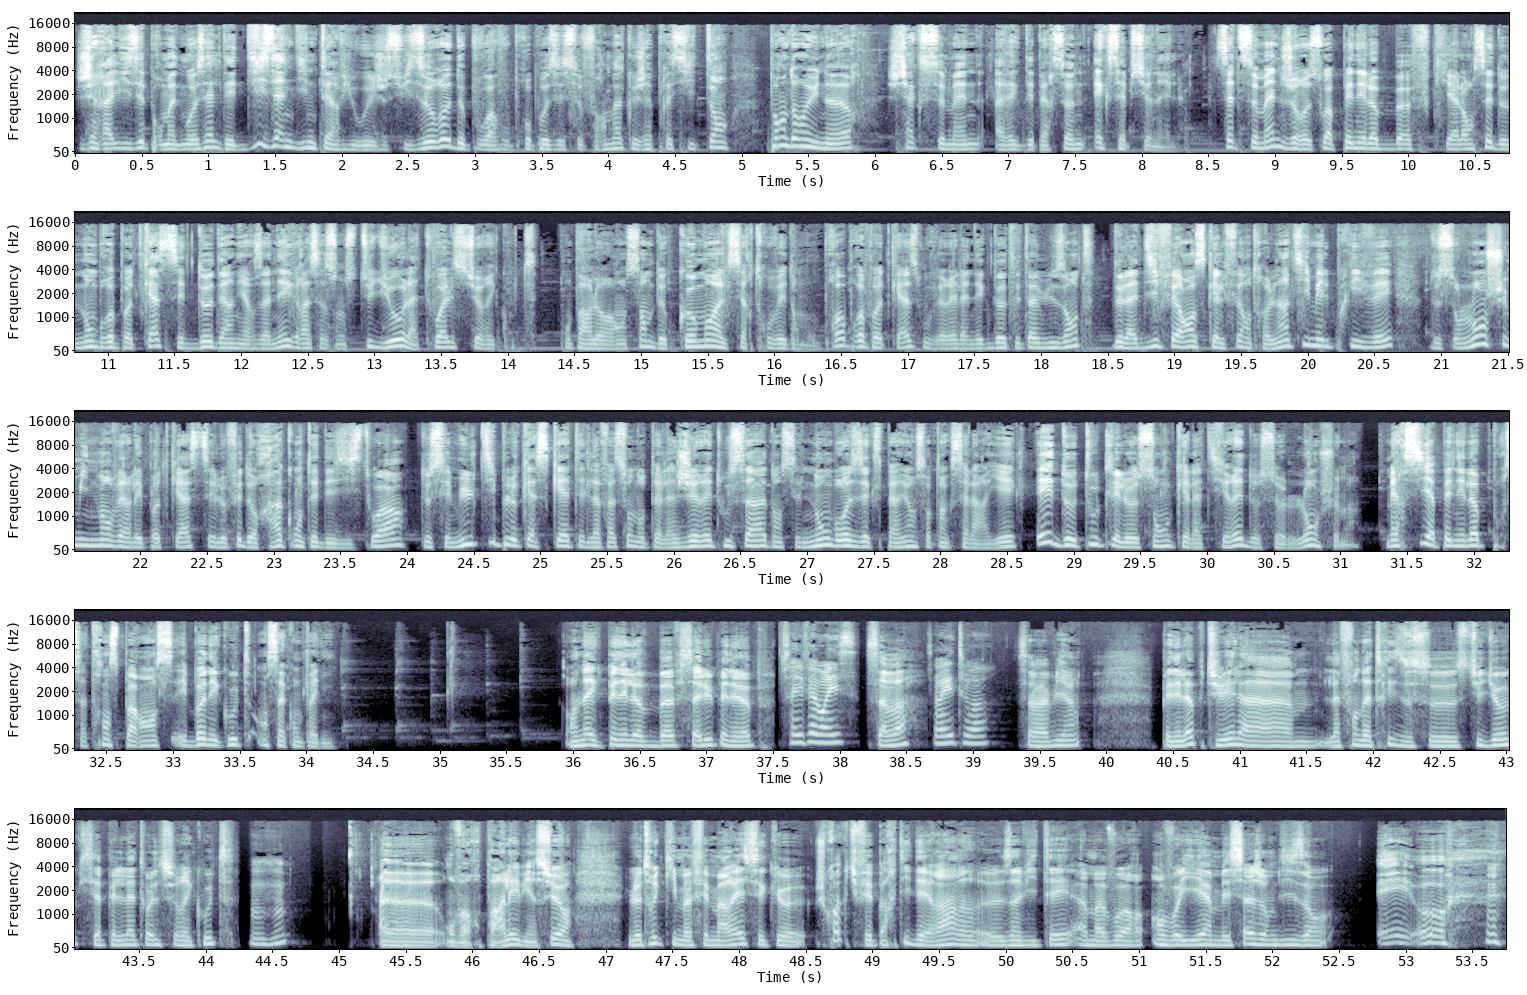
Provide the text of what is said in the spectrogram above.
J'ai réalisé pour Mademoiselle des dizaines d'interviews et je suis heureux de pouvoir vous proposer ce format que j'apprécie tant pendant une heure chaque semaine avec des personnes exceptionnelles. Cette semaine, je reçois Pénélope Boeuf qui a lancé de nombreux podcasts ces deux dernières années grâce à son studio La Toile sur écoute. On parlera ensemble de comment elle s'est retrouvée dans mon propre podcast, vous verrez l'anecdote est amusante, de la différence qu'elle fait entre l'intime et le privé, de son long cheminement vers les podcasts et le fait de raconter des histoires, de ses multiples casquettes et de la façon dont elle a géré tout ça dans ses nombreuses expériences en tant que salariée et de toutes les leçons qu'elle a tirées de ce long chemin. Merci à Pénélope pour sa transparence et bonne écoute en sa compagnie. On est avec Pénélope Boeuf. Salut Pénélope. Salut Fabrice, Ça va? Ça va et toi? Ça va bien. Pénélope, tu es la, la fondatrice de ce studio qui s'appelle La Toile sur écoute. Mhm. Euh, on va en reparler, bien sûr. Le truc qui m'a fait marrer, c'est que je crois que tu fais partie des rares euh, invités à m'avoir envoyé un message en me disant Hey oh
